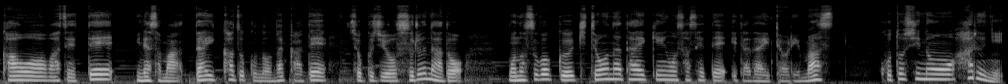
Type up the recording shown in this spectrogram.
顔を合わせて皆様大家族の中で食事をするなどものすごく貴重な体験をさせていただいております。今年の春に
